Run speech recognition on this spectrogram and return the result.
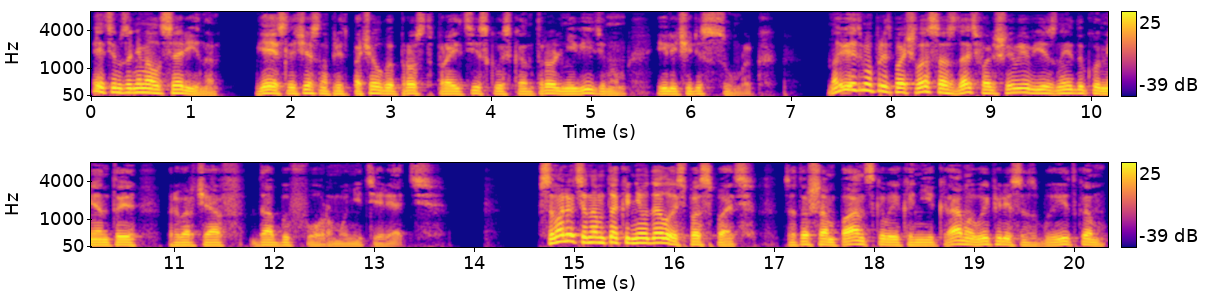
Этим занималась Арина. Я, если честно, предпочел бы просто пройти сквозь контроль невидимым или через сумрак. Но ведьма предпочла создать фальшивые въездные документы, проворчав, дабы форму не терять. В самолете нам так и не удалось поспать. Зато шампанского и коньяка мы выпили с избытком.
